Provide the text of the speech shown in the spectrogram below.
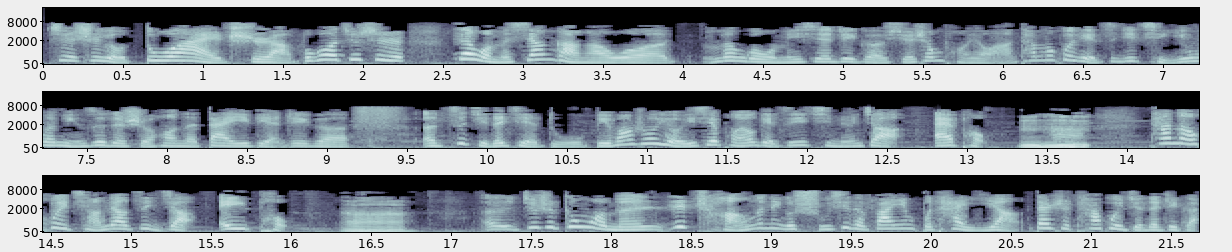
这是有多爱吃啊！不过就是在我们香港啊，我问过我们一些这个学生朋友啊，他们会给自己起英文名字的时候呢，带一点这个呃自己的解读。比方说，有一些朋友给自己起名叫 Apple，嗯啊，他呢会强调自己叫 Apple。啊，呃，就是跟我们日常的那个熟悉的发音不太一样，但是他会觉得这个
